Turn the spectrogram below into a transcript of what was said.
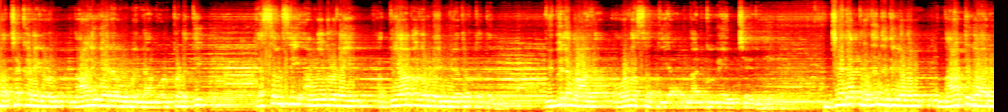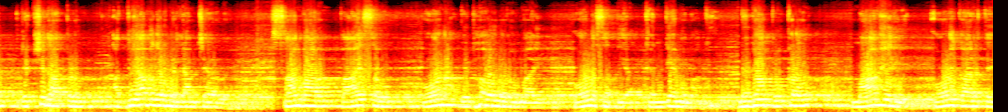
പച്ചക്കറികളും നാളികേരവും എല്ലാം ഉൾപ്പെടുത്തി എസ് എം സി അംഗങ്ങളുടെയും അധ്യാപകരുടെയും നേതൃത്വത്തിൽ വിപുലമായ ഓണസദ്യ നൽകുകയും ചെയ്തു. ജനപ്രതിനിധികളും നാട്ടുകാരും രക്ഷിതാക്കളും അധ്യാപകരുമെല്ലാം ചേർന്ന് സാമ്പാറും പായസവും ഓണ വിഭവങ്ങളുമായി ഓണസദ്യ ഗംഗേമമാക്കി. മെഗാ പൂക്കളവും മാവേലിയും ഓണക്കാലത്തെ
